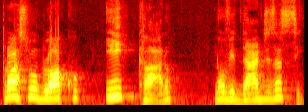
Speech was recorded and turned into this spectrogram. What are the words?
Próximo bloco e, claro, novidades assim.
